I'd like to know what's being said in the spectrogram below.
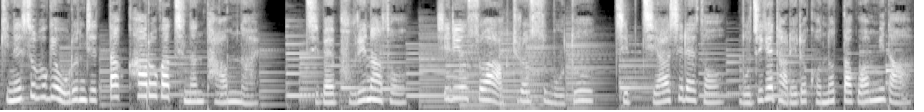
기네스북에 오른 지 딱 하루가 지난 다음날 집에 불이 나서 시리우스와 악튜러스 모두 집 지하실에서 무지개 다리를 건넜다고 합니다.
